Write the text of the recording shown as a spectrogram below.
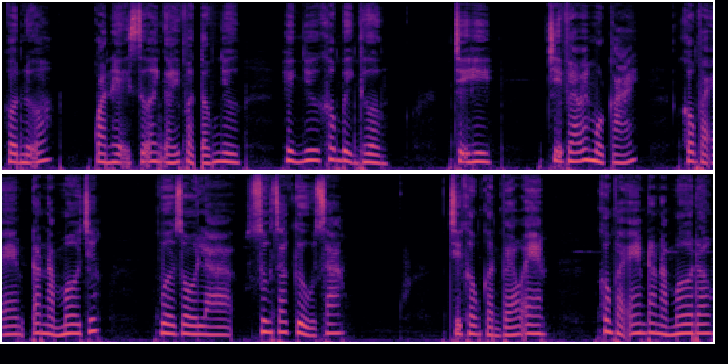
Hơn nữa, Quan hệ giữa anh ấy và Tống Như Hình như không bình thường. Chị Hy Chị véo em một cái. Không phải em, đang nằm mơ chứ. Vừa rồi là Dương Gia Cửu sao? Chị không cần véo em. Không phải em đang nằm mơ đâu.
